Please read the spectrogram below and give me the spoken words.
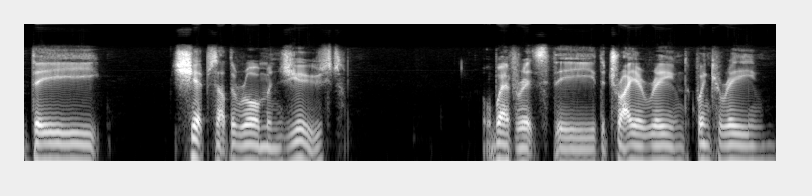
The ships that the Romans used, whether it's the, the trireme, the quinquereme,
